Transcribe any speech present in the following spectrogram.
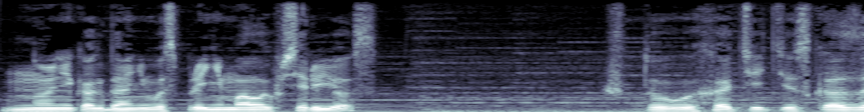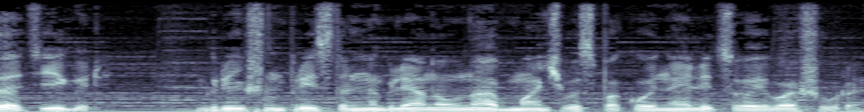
но никогда не воспринимал их всерьез. Что вы хотите сказать, Игорь? Гришин пристально глянул на обманчиво спокойное лицо Ивашура.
